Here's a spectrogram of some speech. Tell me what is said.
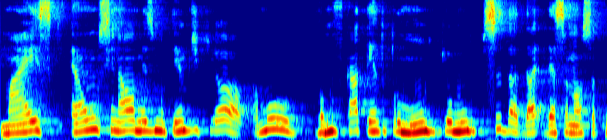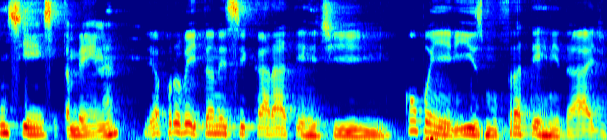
Mas é um sinal ao mesmo tempo de que, ó, vamos, vamos ficar atento para o mundo, porque o mundo precisa da, dessa nossa consciência também, né? E aproveitando esse caráter de companheirismo, fraternidade,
